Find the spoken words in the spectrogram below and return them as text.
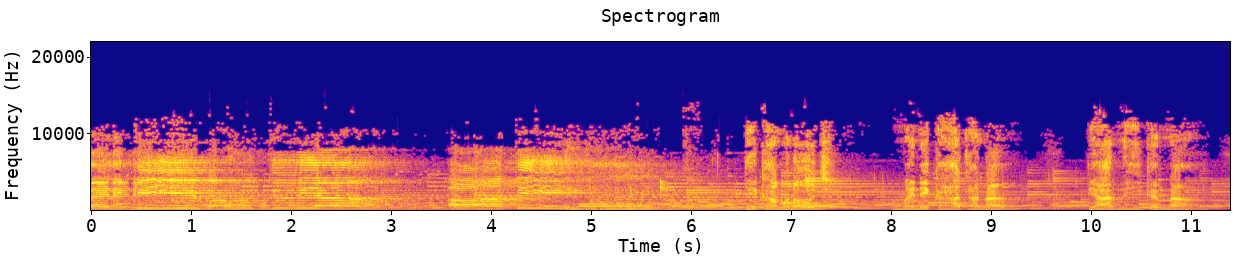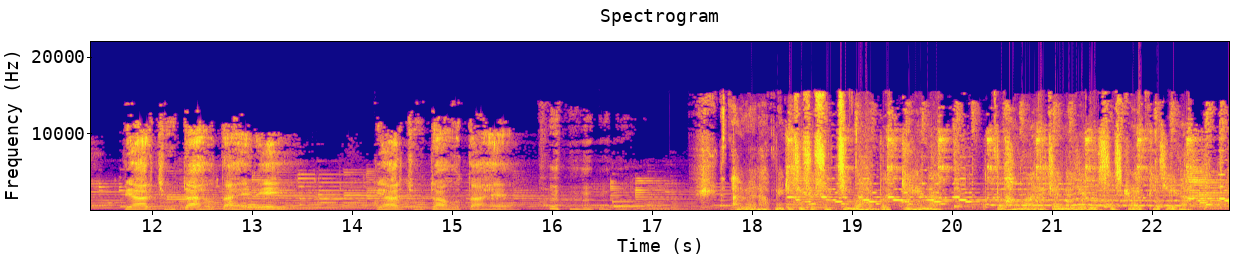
लड़की बहुत आती है। देखा मनोज मैंने कहा था ना प्यार नहीं करना प्यार झूठा होता है रे। प्यार झूठा होता है। अगर आपने किसी से सच्ची मोहब्बत की है ना तो हमारा चैनल ज़रूर सब्सक्राइब कीजिएगा।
